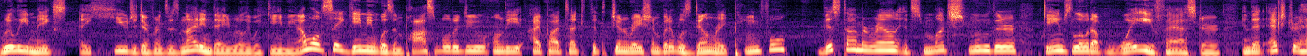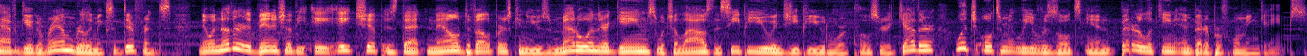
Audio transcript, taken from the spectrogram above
really makes a huge difference. It's night and day, really, with gaming. I won't say gaming was impossible to do on the iPod Touch 5th generation, but it was downright painful. This time around, it's much smoother, games load up way faster, and that extra half gig of RAM really makes a difference. Now, another advantage of the A8 chip is that now developers can use metal in their games, which allows the CPU and GPU to work closer together, which ultimately results in better looking and better performing games.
